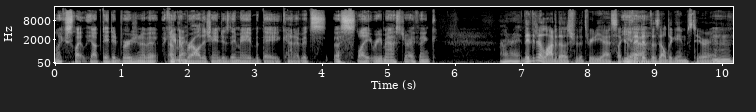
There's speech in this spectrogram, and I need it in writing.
like slightly updated version of it. I can't Okay. remember all the changes they made, but they kind of it's a slight remaster, I think. All right. They did a lot of those for the 3DS. Like 'cause they Yeah. did the Zelda games too, right? Mhm.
